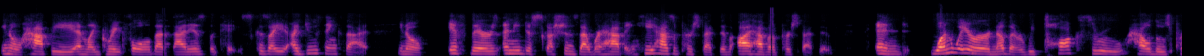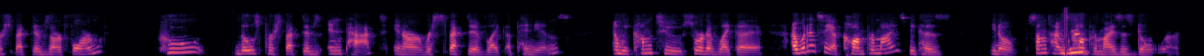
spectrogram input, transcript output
you know happy and like grateful that that is the case because i i do think that you know if there's any discussions that we're having he has a perspective i have a perspective. And one way or another we talk through how those perspectives are formed who those perspectives impact in our respective like opinions and we come to sort of like a i wouldn't say a compromise because you know sometimes mm-hmm. compromises don't work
